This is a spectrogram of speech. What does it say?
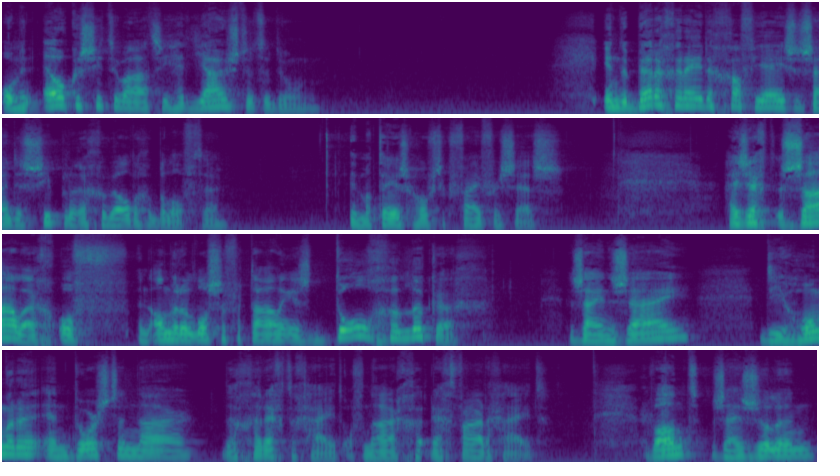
om in elke situatie het juiste te doen. In de bergreden gaf Jezus zijn discipelen een geweldige belofte in Matthäus hoofdstuk 5, vers 6. Hij zegt zalig, of een andere losse vertaling is dolgelukkig zijn zij die hongeren en dorsten naar de gerechtigheid of naar rechtvaardigheid. Want zij zullen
